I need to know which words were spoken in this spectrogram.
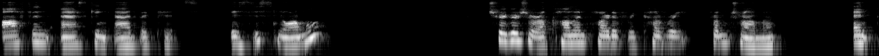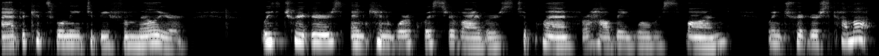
often asking advocates, is this normal? Triggers are a common part of recovery from trauma, and advocates will need to be familiar with triggers and can work with survivors to plan for how they will respond when triggers come up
